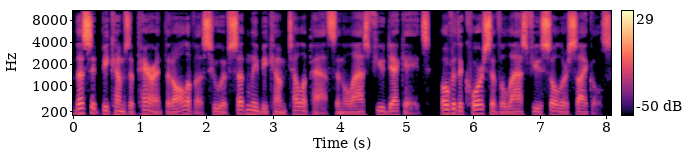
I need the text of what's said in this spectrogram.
Thus, it becomes apparent that all of us who have suddenly become telepaths in the last few decades, over the course of the last few solar cycles,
